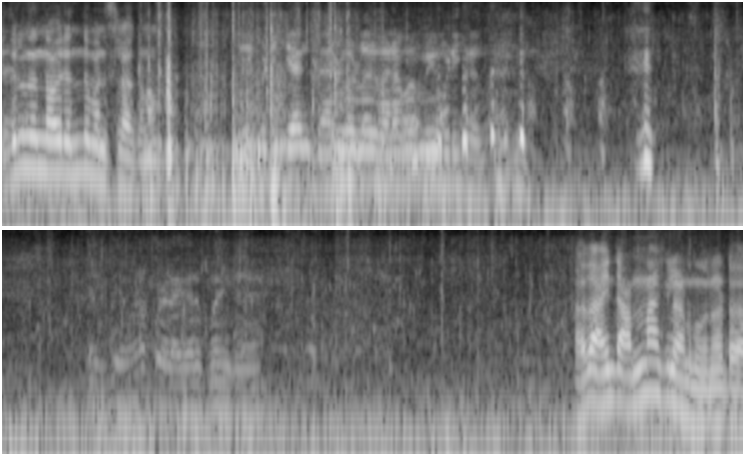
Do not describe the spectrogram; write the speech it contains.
ഇതിൽ നിന്ന് അവരെന്ത് മനസ്സിലാക്കണം? മീൻ പിടിക്കാൻ കഴിവുള്ള വരമ്പോ മീൻ പിടിക്കണം? അത് അതിന്റെ അണ്ണാക്കിലാണ് തോന്നുന്നു കേട്ടോ.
